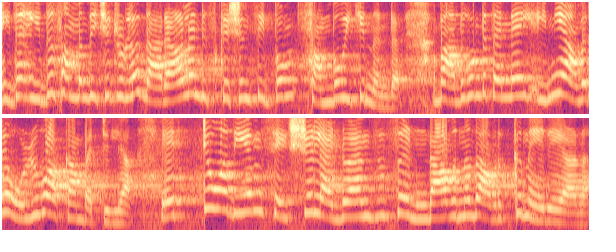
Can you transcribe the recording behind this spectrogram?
ഇത് ഇത് സംബന്ധിച്ചിട്ടുള്ള ധാരാളം ഡിസ്കഷൻസ് ഇപ്പം സംഭവിക്കുന്നുണ്ട്. അപ്പം അതുകൊണ്ട് തന്നെ ഇനി അവരെ ഒഴിവാക്കാൻ പറ്റില്ല. ഏറ്റവും അധികം സെക്ഷൽ അഡ്വാൻസസ് ഉണ്ടാവുന്നത് അവർക്ക് നേരെയാണ്.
